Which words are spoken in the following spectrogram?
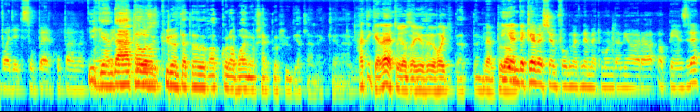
vagy egy szuperkupának. Igen, de hát tudom. ahhoz külön, tehát azok akkor a bajnokságtól függetlenek kell lenni. Hát igen, lehet, hogy az a jövő, hogy nem- nem tudom. Igen, de kevesen fognak nemet mondani arra a pénzre,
